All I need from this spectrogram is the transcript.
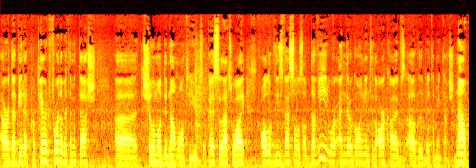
or David had prepared for the Beit HaMikdash, uh, Shlomo did not want to use. Okay, so that's why all of these vessels of David were ended up going into the archives of the Beit Hamikdash. Now,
